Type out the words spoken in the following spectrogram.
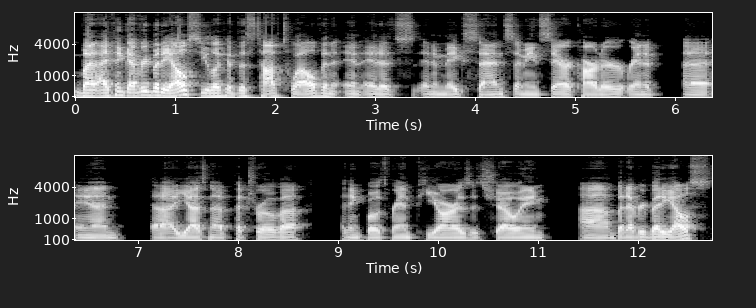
but I think everybody else, you look at this top twelve, and and, and it's and it makes sense. I mean, Sarah Carter ran it, uh, and uh, Yasna Petrova, I think both ran PR as it's showing. Um, but everybody else,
